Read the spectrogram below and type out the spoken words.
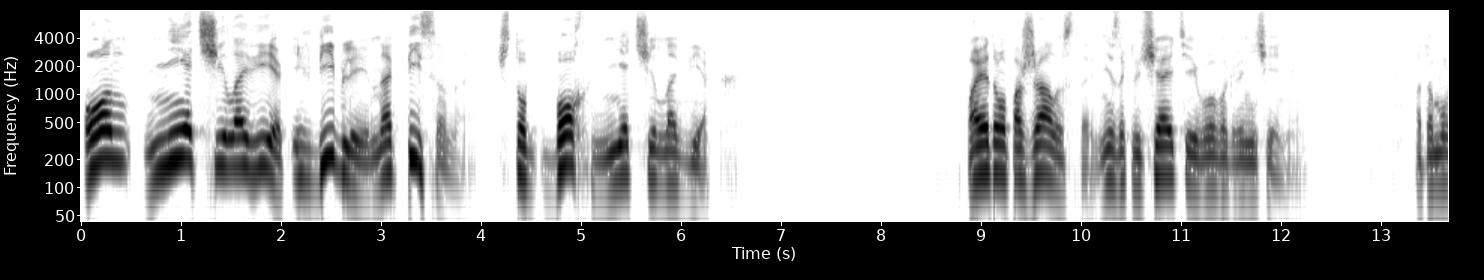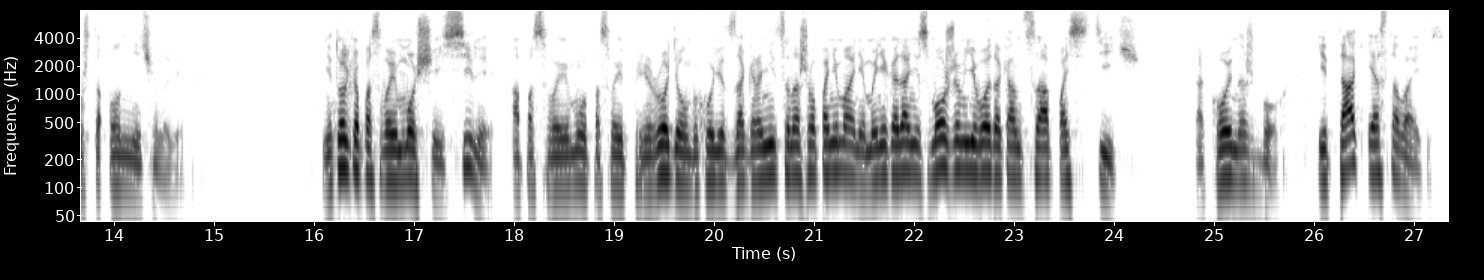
Он не человек. И в Библии написано, что Бог не человек. Поэтому, пожалуйста, не заключайте его в ограничения, потому что он не человек. Не только по своей мощи и силе, а по, своему, по своей природе он выходит за границы нашего понимания. Мы никогда не сможем его до конца постичь. Такой наш Бог. И так и оставайтесь.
